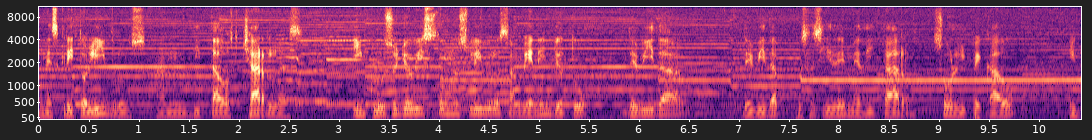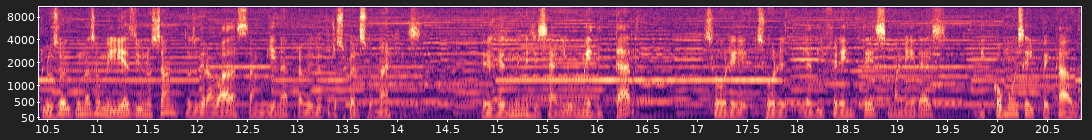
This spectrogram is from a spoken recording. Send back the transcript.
han escrito libros, han dictado charlas. Incluso yo he visto unos libros también en YouTube de vida, de vida pues así de meditar sobre el pecado. Incluso algunas homilías de unos santos grabadas también a través de otros personajes. Entonces es muy necesario meditar sobre, sobre las diferentes maneras de cómo es el pecado.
